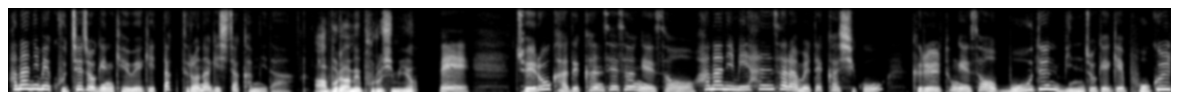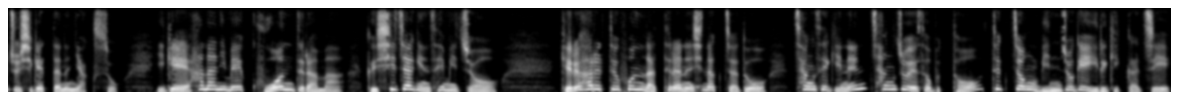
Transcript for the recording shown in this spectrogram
하나님의 구체적인 계획이 딱 드러나기 시작합니다. 아브라함의 부르심이요? 네. 죄로 가득한 세상에서 하나님이 한 사람을 택하시고 그를 통해서 모든 민족에게 복을 주시겠다는 약속. 이게 하나님의 구원 드라마, 그 시작인 셈이죠. 게르하르트 폰 라트라는 신학자도 창세기는 창조에서부터 특정 민족에 이르기까지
